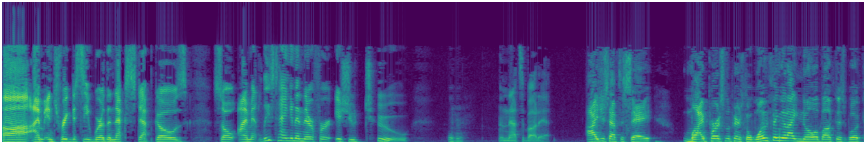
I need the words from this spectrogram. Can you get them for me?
Uh, I'm intrigued to see where the next step goes. So I'm at least hanging in there for issue 2 And that's about it. I just have to say, my personal appearance, the one thing that I know about this book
